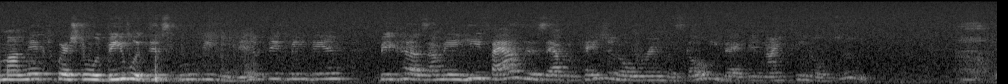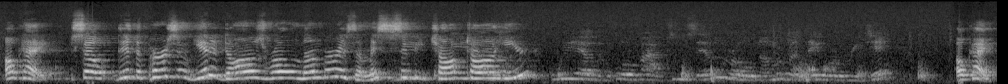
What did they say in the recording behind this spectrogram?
my next question would be, would this group even benefit me then? Because, I mean, he filed this application over in Muskogee back in nineteen oh two. Okay, so did the person get a Dawes roll number as a Mississippi Choctaw here? We have five two seven roll number, but they were rejected. Okay,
